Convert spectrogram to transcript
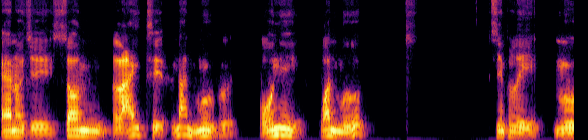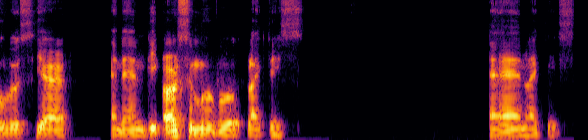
energy, sunlight not move, only one move, simply moves here, and then the earth move like this, and like this.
